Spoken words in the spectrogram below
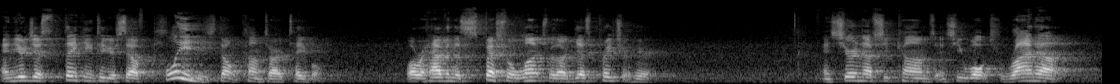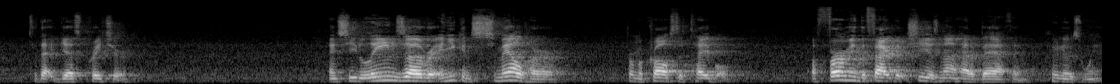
and you're just thinking to yourself, please don't come to our table while we're having this special lunch with our guest preacher here. And sure enough, she comes and she walks right up to that guest preacher and she leans over, and you can smell her from across the table, affirming the fact that she has not had a bath in who knows when.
